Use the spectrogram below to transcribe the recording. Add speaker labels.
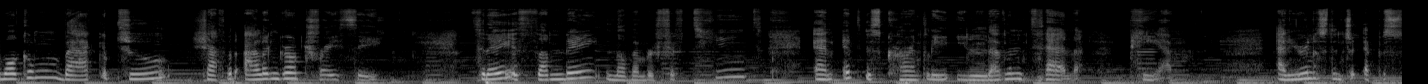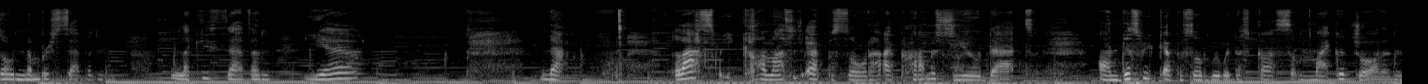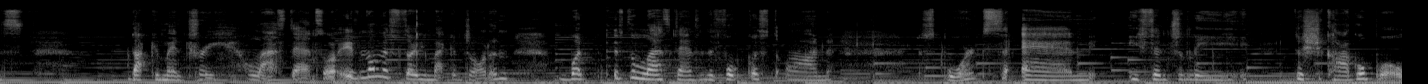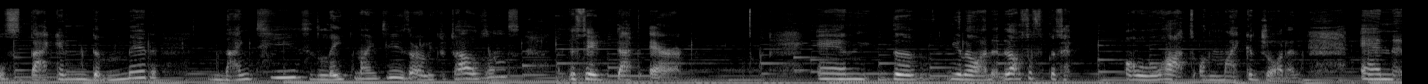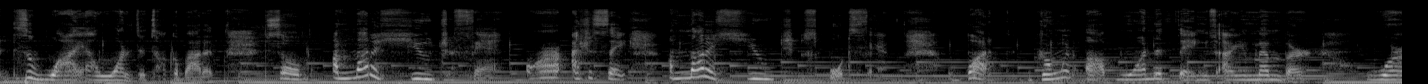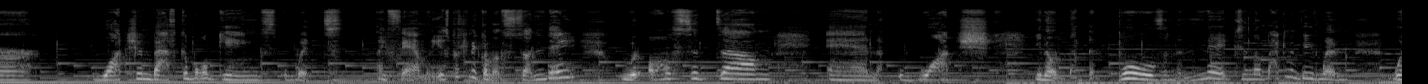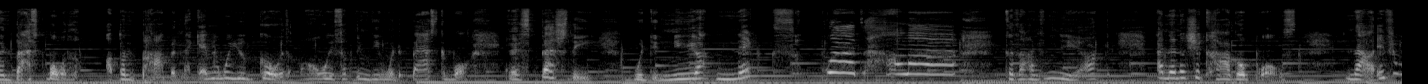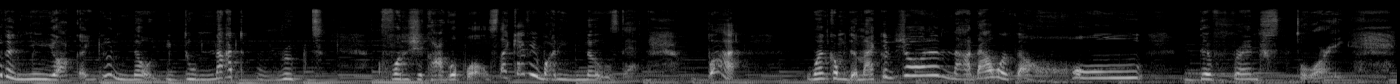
Speaker 1: and welcome back to Chat with Island Girl Tracy. Today is Sunday, November 15th, and it is currently 11:10 p.m. And you're listening to episode number 7. Lucky 7. Yeah. Now, last week on last week's episode, I promised you that on this week's episode we would discuss Michael Jordan's documentary Last Dance. So it's not necessarily Michael Jordan, but it's the Last Dance and it focused on sports and essentially the Chicago Bulls back in the mid 90s, late 90s, early 2000s, to say that era. And the, you know, and it also focused a lot on Michael Jordan. And this is why I wanted to talk about it. So, I'm not a huge fan, or I should say, I'm not a huge sports fan. But growing up, one of the things I remember were watching basketball games with my family, especially like on a Sunday. We would all sit down and watch, you know, like the Bulls and the Knicks. You know, back in the days when when basketball was up and popping, like everywhere you go, it's always something dealing with the basketball, and especially with the New York Knicks. What holla? Because I'm from New York, and then the Chicago Bulls. Now, if you're a New Yorker, you know you do not root for the Chicago Bulls. Like everybody knows that. But when it comes to Michael Jordan, now that was a whole different story.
